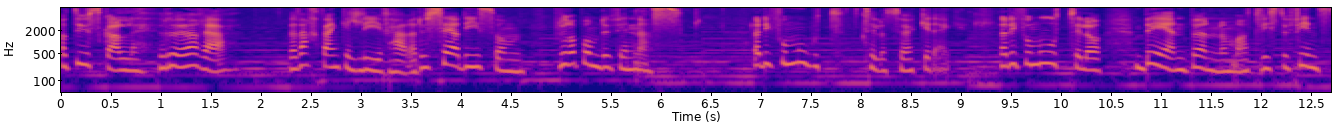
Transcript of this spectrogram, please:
At du skal røre ved hvert enkelt liv, Herre. Du ser de som lurer på om du finnes. La de få mot til å søke deg. La de få mot til å be en bønn om at hvis du fins,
